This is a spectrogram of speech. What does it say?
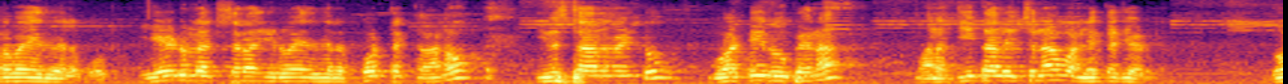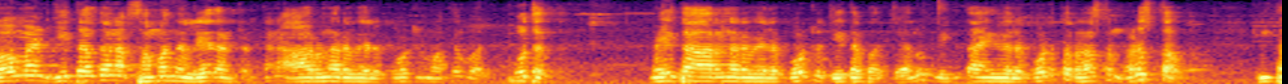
అరవై ఐదు వేల కోట్లు. ఏడు లక్షల ఇరవై ఐదు వేల కోట్లకు కాను ఇన్స్టాల్మెంట్ వడ్డీ రూపేణా మన జీతాలు ఇచ్చినా వాళ్ళు లెక్క చేయడం గవర్నమెంట్ జీతాలతో నాకు సంబంధం లేదంటాడు కానీ ఆరున్నర వేల కోట్లు మాత్రం వాళ్ళు పోతుంది. మిగతా ఆరున్నర వేల కోట్లు జీతపత్యాలు మిగతా ఐదు వేల కోట్లతో రాష్ట్రం నడుస్తాం ఇంత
